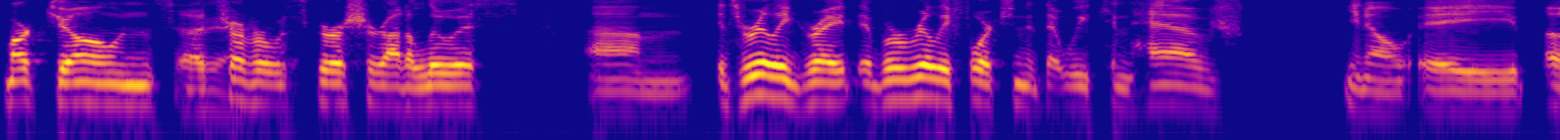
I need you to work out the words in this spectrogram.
Mark Jones, uh, Oh, yeah. Trevor Wiskersher out of Lewis. Um, it's really great. We're really fortunate that we can have you know a, a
